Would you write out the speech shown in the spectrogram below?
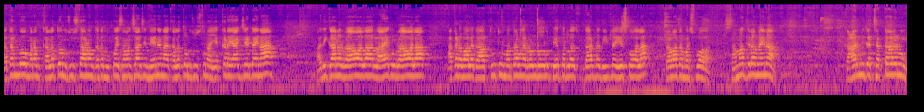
గతంలో మనం కళ్ళతో చూస్తాను గత ముప్పై సంవత్సరాల నుంచి నేనే నా కళ్ళతో చూస్తున్నా. ఎక్కడ యాక్సిడెంట్ అయినా అధికారులు రావాలా నాయకులు రావాలా? అక్కడ వాళ్ళకి ఆ తూతు మంత్రంగా రెండు రోజులు పేపర్లో దాంట్లో దీంట్లో వేసుకోవాలా? తర్వాత మర్చిపోవాలా? సమగ్రమైన కార్మిక చట్టాలను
